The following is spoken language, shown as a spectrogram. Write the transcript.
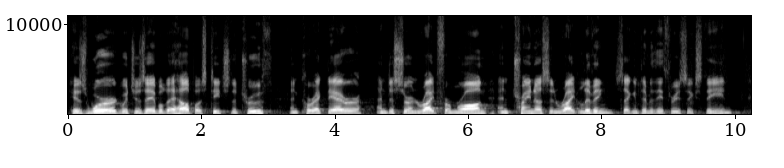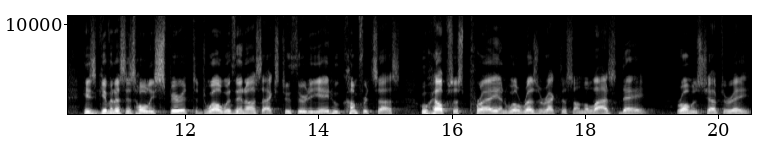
His word, which is able to help us teach the truth and correct error and discern right from wrong and train us in right living, 2 Timothy 3.16. He's given us His Holy Spirit to dwell within us, Acts 2.38, who comforts us, who helps us pray and will resurrect us on the last day, Romans chapter 8.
